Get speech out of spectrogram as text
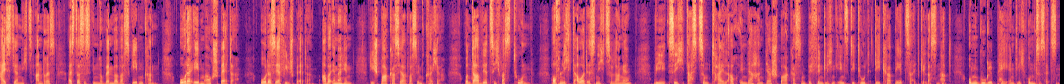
heißt ja nichts anderes, als dass es im November was geben kann. Oder eben auch später. Oder sehr viel später. Aber immerhin, die Sparkasse hat was im Köcher. Und da wird sich was tun. Hoffentlich dauert es nicht so lange, wie sich das zum Teil auch in der Hand der Sparkassen befindlichen Institut DKB Zeit gelassen hat, um Google Pay endlich umzusetzen.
